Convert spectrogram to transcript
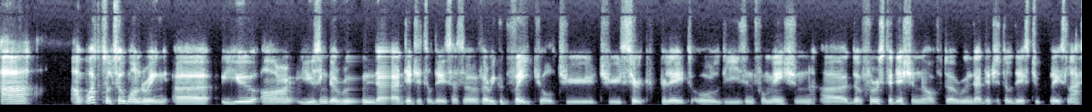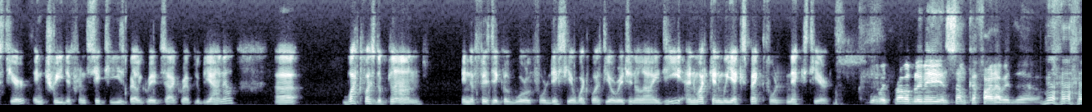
Uh, I was also wondering, uh, you are using the Runda Digital Days as a very good vehicle to, to circulate all these information. Uh, the first edition of the Runda Digital Days took place last year in three different cities, Belgrade, Zagreb, Ljubljana. Uh, what was the plan in the physical world for this year? What was the original idea? And what can we expect for next year? We would probably be in some kafana with uh,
